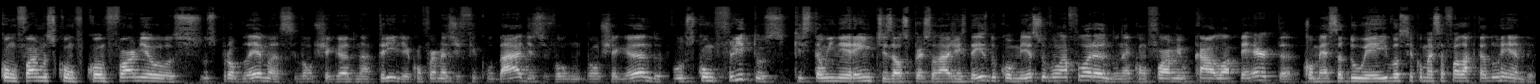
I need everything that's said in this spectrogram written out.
conforme os, conforme os, os problemas vão chegando na trilha, conforme as dificuldades vão, vão chegando, os conflitos que estão inerentes aos personagens desde o começo vão aflorando, né? Conforme o calo aperta, começa a doer e você começa a falar que tá doendo.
